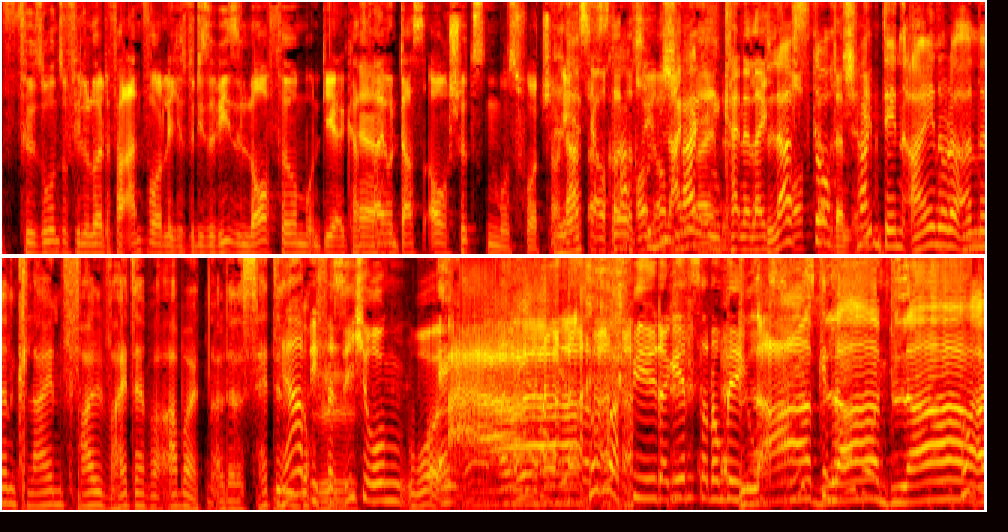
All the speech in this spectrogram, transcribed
für so und so viele Leute verantwortlich ist, für diese riesen Law-Firmen und die Kanzlei ja. und das auch schützen muss vor Chuck. Ja, ist ja auch, auch lange in keiner leichten Lass doch Chuck den ein oder anderen kleinen Fall weiter bearbeiten, Alter. Das hätte Ja, die Versicherung, wo, Ey, ah, guck mal, viel, da geht's dann um Millionen. Bla, bla, bla,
